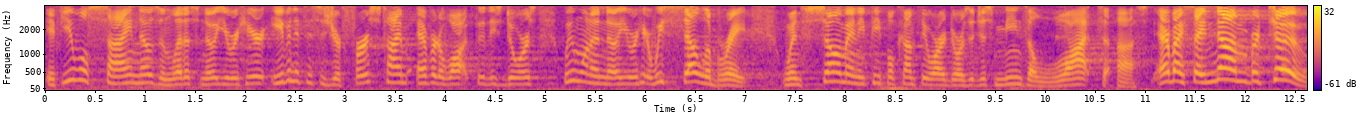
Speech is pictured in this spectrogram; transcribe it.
If you will sign those and let us know you were here, even if this is your first time ever to walk through these doors, we want to know you were here. We celebrate when so many people come through our doors. It just means a lot to us. Everybody say number two.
